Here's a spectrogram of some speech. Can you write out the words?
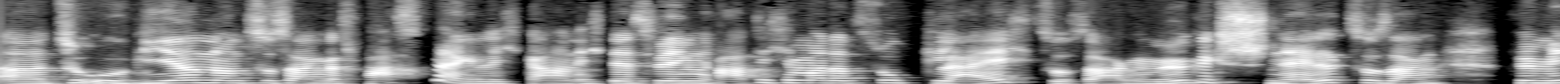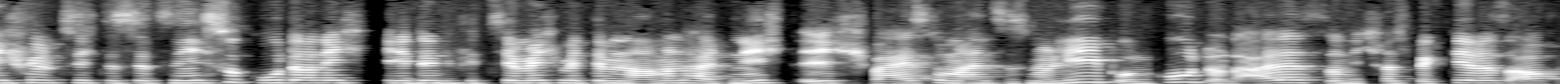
äh, zu urgieren und zu sagen, das passt mir eigentlich gar nicht. Deswegen rate ich immer dazu, gleich zu sagen, möglichst schnell zu sagen, für mich fühlt sich das jetzt nicht so gut an, ich identifiziere mich mit dem Namen halt nicht. Ich weiß, du meinst es nur lieb und gut und alles und ich respektiere das auch,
